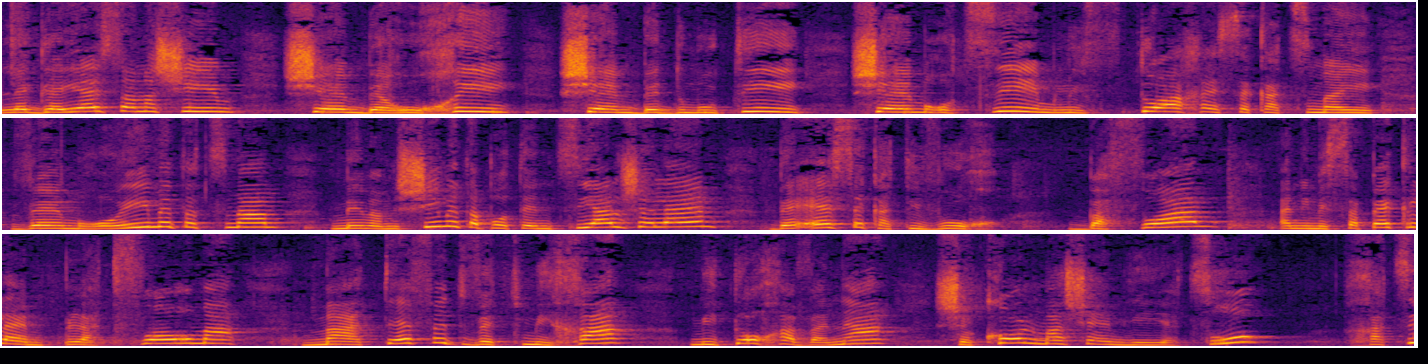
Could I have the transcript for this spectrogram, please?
לגייס אנשים שהם ברוחי, שהם בדמותי, שהם רוצים לפתוח עסק עצמאי, והם רואים את עצמם, מממשים את הפוטנציאל שלהם בעסק התיווך. בפועל אני מספק להם פלטפורמה, מעטפת ותמיכה מתוך הבנה שכל מה שהם ייצרו, חצי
